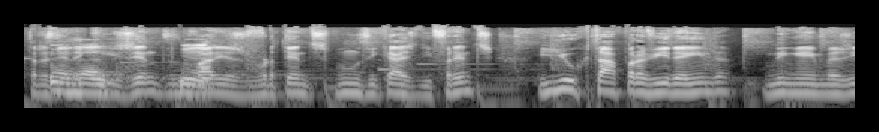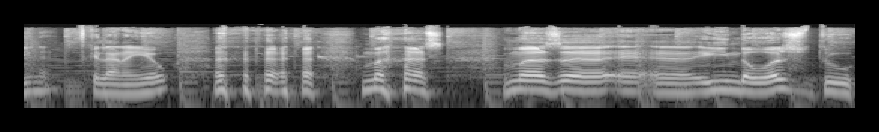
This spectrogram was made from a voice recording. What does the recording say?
trazer Exato. aqui gente de várias vertentes musicais diferentes e o que está para vir ainda, ninguém imagina, se calhar nem eu. mas mas uh, eh, ainda hoje tu,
